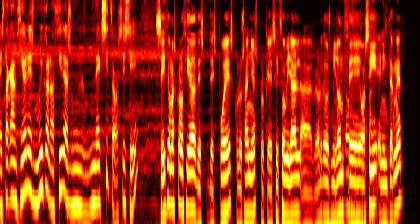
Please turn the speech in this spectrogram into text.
esta canción es muy conocida, es un, éxito, sí, sí. Se hizo más conocida después, con los años, porque se hizo viral alrededor de 2011 o así en Internet.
